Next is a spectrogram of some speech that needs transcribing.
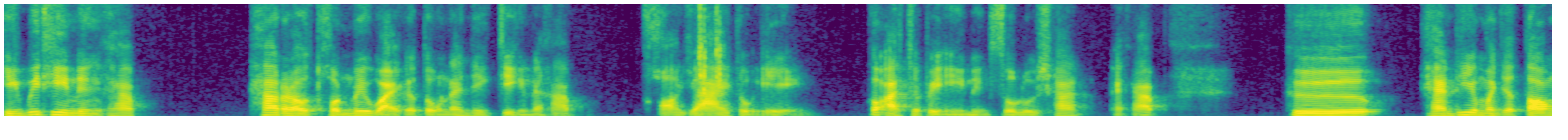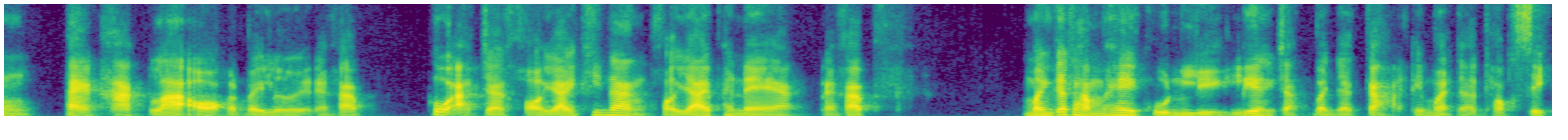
อีกวิธีหนึ่งครับ ถ้าเราทนไม่ไหวกับตรงนั้นจริง ๆ นะครับ ขอย้ายตัวเองก็อาจจะเป็นอีกหนึ่งโซลูชันนะครับ คือแทนที่มันจะต้องแตกหักลาออกกันไปเลยนะครับ ก็อาจจะขอย้ายที่นั่งขอย้ายแผนกนะครับ มันก็ทำให้คุณหลีกเลี่ยงจากบรรยากาศที่มันจะ toxic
